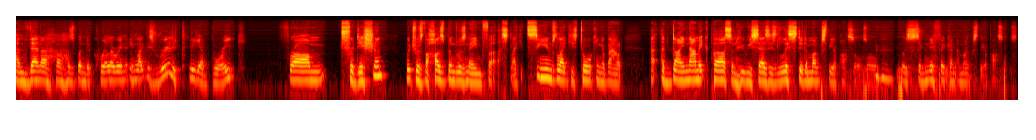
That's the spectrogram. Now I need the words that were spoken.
and then uh, her husband Aquila in, in like this really clear break from tradition, which was the husband was named first. Like it seems like he's talking about a, a dynamic person who he says is listed amongst the apostles or was significant amongst the apostles.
